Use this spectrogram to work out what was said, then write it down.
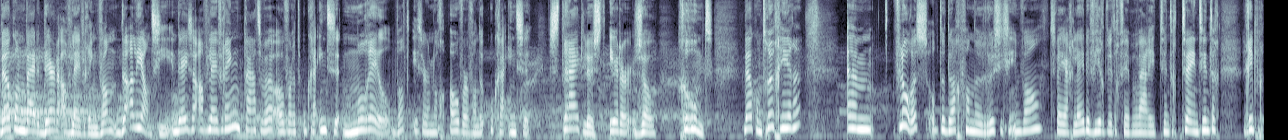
Welkom bij de derde aflevering van De Alliantie. In deze aflevering praten we over het Oekraïense moreel. Wat is er nog over van de Oekraïense strijdlust? Eerder zo geroemd. Welkom terug, heren. Um, Floris, op de dag van de Russische inval, twee jaar geleden, 24 februari 2022, riep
